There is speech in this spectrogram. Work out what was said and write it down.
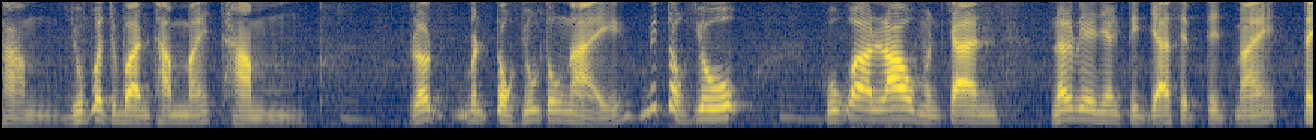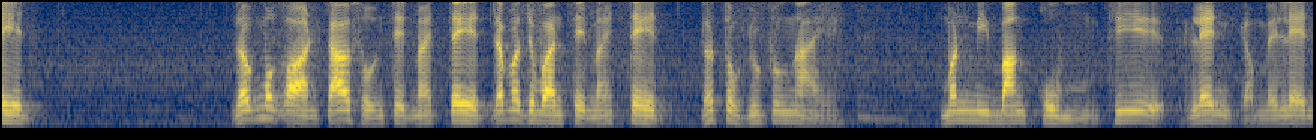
ทำยุคปัจจุบันทำไหมทำแล้วมันตกยุคตรงไหน ไม่ตกยุคครูก็เล่าเหมือนกัน นักเรียนยังติดยาเสพติดไหมติด แล้วเมื่อก่อน 90 ติดไหมติด แล้วปัจจุบันติดไหมติด แล้วตกยุคตรงไหน มันมีบางกลุ่มที่เล่นกับไม่เล่น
